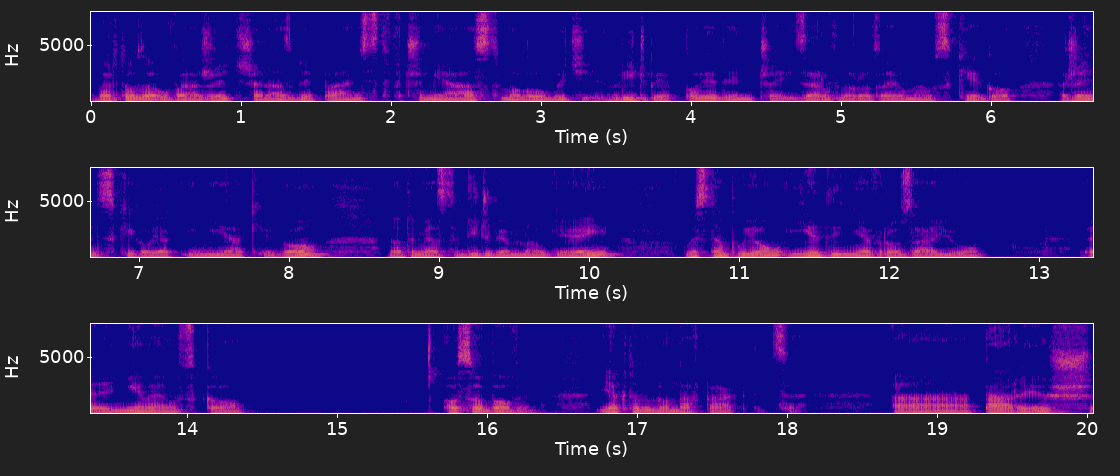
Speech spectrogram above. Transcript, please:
Warto zauważyć, że nazwy państw czy miast mogą być w liczbie pojedynczej, zarówno rodzaju męskiego, żeńskiego, jak i niejakiego, natomiast w liczbie mnogiej występują jedynie w rodzaju e, niemęsko-osobowym. Jak to wygląda w praktyce? Paryż,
